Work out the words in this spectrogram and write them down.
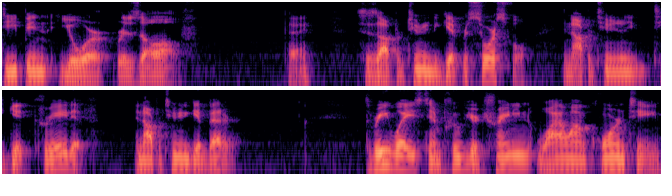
deepen your resolve. Okay? This is opportunity to get resourceful, an opportunity to get creative, an opportunity to get better. Three ways to improve your training while on quarantine.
